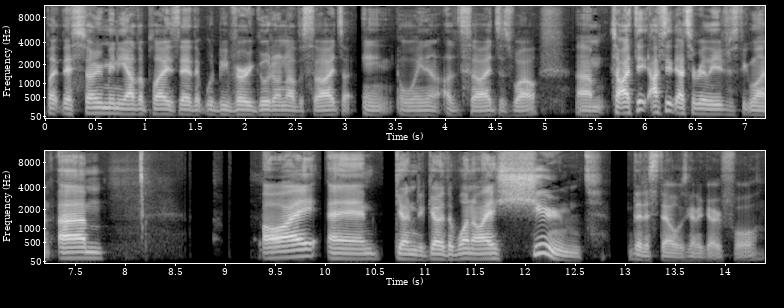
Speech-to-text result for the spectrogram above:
but there's so many other players there that would be very good on other sides uh, in, or in other sides as well. Um, so I think I think that's a really interesting one. Um, I am going to go the one I assumed that Estelle was going to go for,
